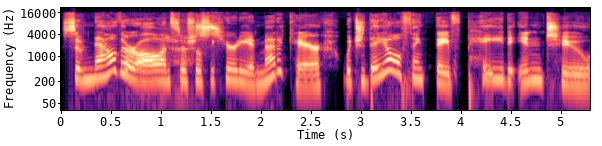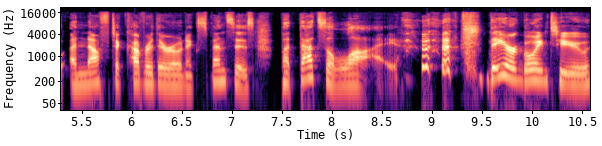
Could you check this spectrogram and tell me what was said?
So now they're all on yes. Social Security and Medicare, which they all think they've paid into enough to cover their own expenses. But that's a lie. they are going to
